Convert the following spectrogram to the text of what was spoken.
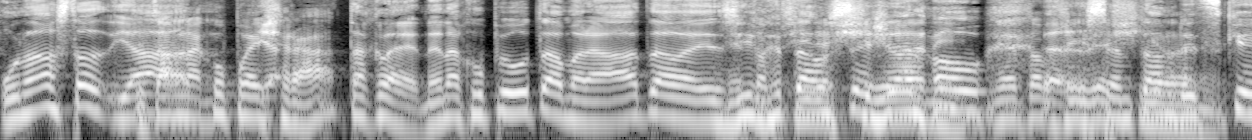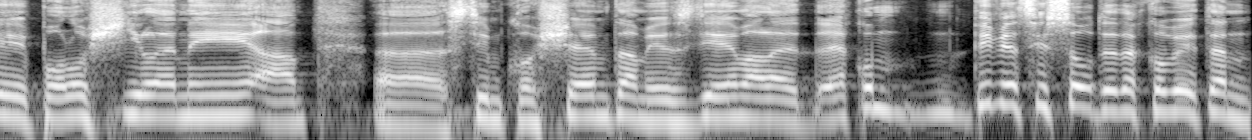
U nás ta, já, Ty tam nakupuješ já, rád? Takhle, nenakupuju tam rád, ale jezdíme tam se ženou, jsem šílený. tam vždycky pološílený a uh, s tím košem tam jezdím, ale jako ty věci jsou, to je takový ten, uh,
